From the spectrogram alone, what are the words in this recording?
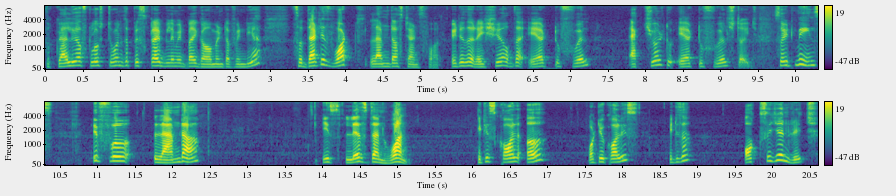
The value of close to 1 is the prescribed limit by government of India. So, that is what lambda stands for. It is a ratio of the air to fuel actual to air to fuel stage. So, it means if uh, lambda is less than 1, it is called a what you call is it is a oxygen rich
